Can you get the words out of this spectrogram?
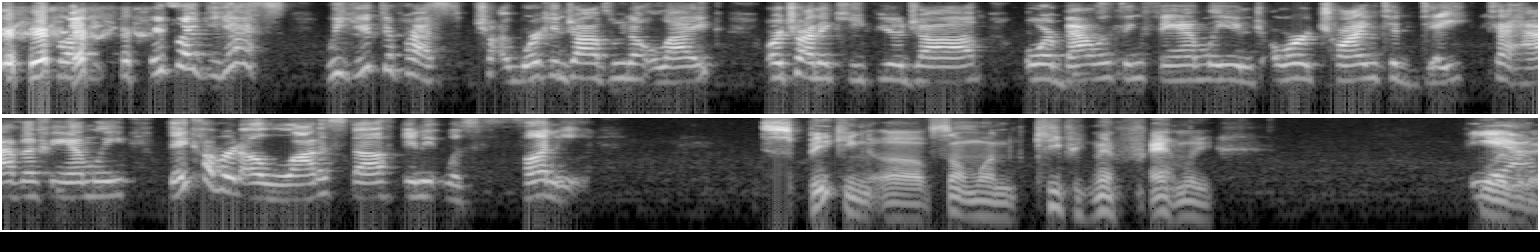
It's like, yes, we get depressed try, working jobs we don't like, or trying to keep your job, or balancing family, and or trying to date to have a family. They covered a lot of stuff, and it was funny. Speaking of someone keeping their family, Yeah.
